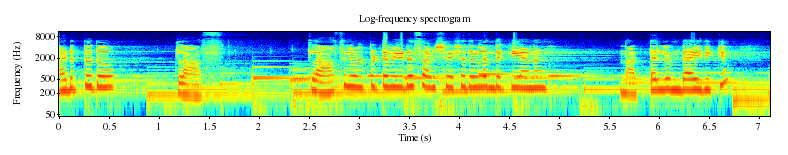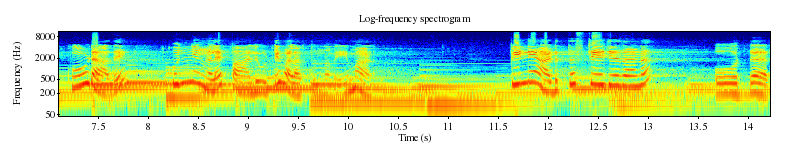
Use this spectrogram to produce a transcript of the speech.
അടുത്തതോ? ക്ലാസ്. ക്ലാസ്സിൽ ഉൾപ്പെട്ടവയുടെ സവിശേഷതകൾ എന്തൊക്കെയാണ്? നട്ടല്ലുണ്ടായിരിക്കും കൂടാതെ കുഞ്ഞുങ്ങളെ പാലൂട്ടി വളർത്തുന്നവയുമാണ്. പിന്നെ അടുത്ത സ്റ്റേജ് ഏതാണ്? ഓർഡർ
